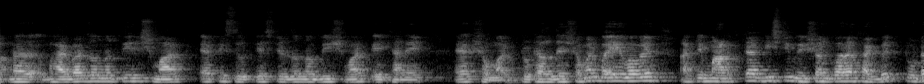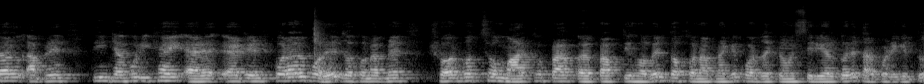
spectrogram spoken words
আপনার ভাইবার জন্য 30 মার্ক অ্যাপটিটিউড টেস্টের জন্য 20 মার্ক এখানে 100 মার্ক টোটাল 150 মার্ক বা এইভাবে আর কি মার্কটা ডিস্ট্রিবিউশন করা থাকবে। টোটাল আপনি তিনটা পরীক্ষায় অ্যাটেন্ড করার পরে যখন আপনি সর্বোচ্চ মার্ক প্রাপ্তি হবে, তখন আপনাকে পর্যায়ক্রমে সিরিয়াল করে তারপরে কিন্তু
